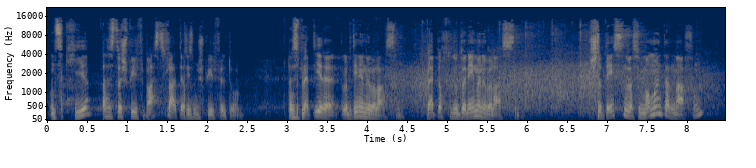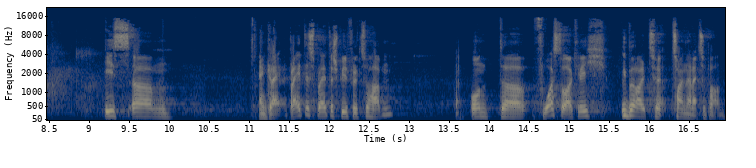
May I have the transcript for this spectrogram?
und sage hier, das ist das Spielfeld. Was die Leute auf diesem Spielfeld tun, das bleibt, ihre, bleibt ihnen überlassen, bleibt auch den Unternehmen überlassen. Stattdessen, was wir momentan machen, ist ähm, ein breites, breites Spielfeld zu haben und äh, vorsorglich überall Zäune reinzubauen.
